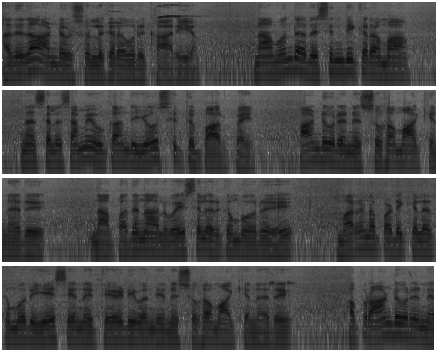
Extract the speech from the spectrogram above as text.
அதுதான் ஆண்டவர் சொல்லுகிற ஒரு காரியம். நாம் வந்து அதை சிந்திக்கிறோமா? நான் சில சமயம் உட்கார்ந்து யோசித்து பார்ப்பேன். ஆண்டவர் என்னை சுகமாக்கினார். நான் பதினாலு வயசில் இருக்கும்போது மரண படுக்கையில் இருக்கும்போது இயேசு என்னை தேடி வந்து என்னை சுகமாக்கினார். அப்புறம் ஆண்டவர் என்னை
